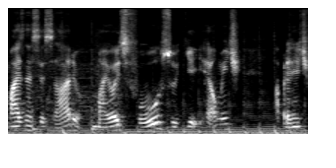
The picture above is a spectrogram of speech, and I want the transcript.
mais necessário maior esforço que realmente apresente,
